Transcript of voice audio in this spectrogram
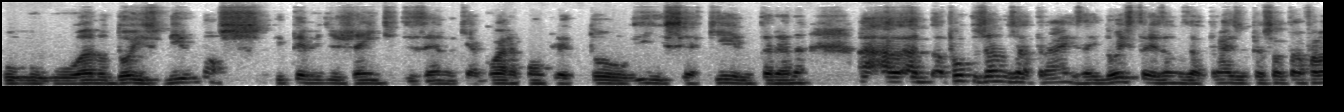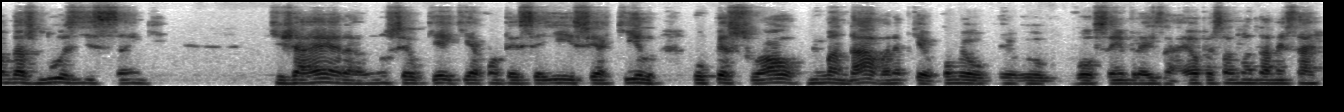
o, o, ano 2000, nossa, que teve de gente dizendo que agora completou isso e aquilo. Há, há, há poucos anos atrás, aí dois, três anos atrás, o pessoal estava falando das luas de sangue que já era não sei o que, que ia acontecer isso e aquilo, o pessoal me mandava, né? Porque como eu, eu, eu vou sempre a Israel, o pessoal me mandava mensagem:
